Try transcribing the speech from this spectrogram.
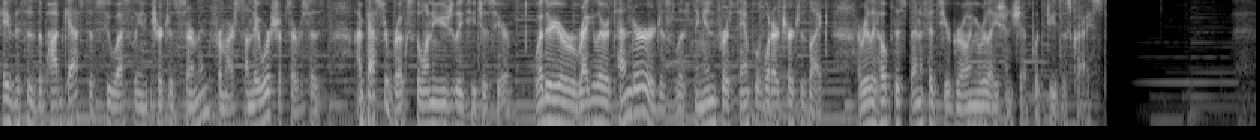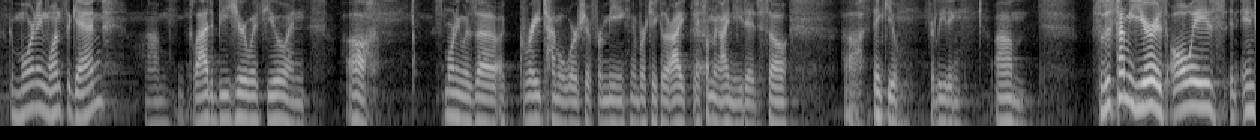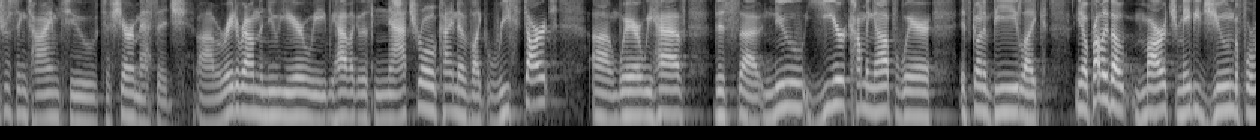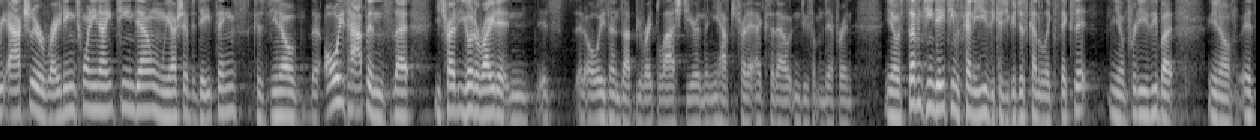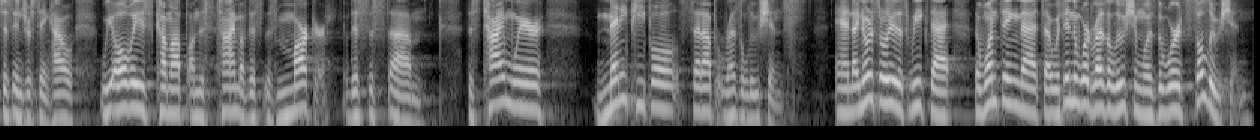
Hey, this is the podcast of Sioux Wesleyan Church's sermon from our Sunday worship services. I'm Pastor Brooks, the one who usually teaches here. Whether you're a regular attender or just listening in for a sample of what our church is like, I really hope this benefits your growing relationship with Jesus Christ. Good morning once again. I'm glad to be here with you. And oh, this morning was a, a great time of worship for me in particular. I, it's something I needed. So uh, thank you for leading. Um, so this time of year is always an interesting time to to share a message. Um, right around the new year, we we have like this natural kind of like restart um, where we have this uh, new year coming up where it's going to be like you know, probably about March, maybe June before we actually are writing 2019 down when we actually have to date things. Because, you know, that always happens that you try to, you go to write it and it's, it always ends up you write the last year and then you have to try to exit out and do something different. You know, 17 to 18 was kind of easy because you could just kind of like fix it, you know, pretty easy. But, you know, it's just interesting how we always come up on this time of this, this marker, this, this, um, this time where many people set up resolutions and I noticed earlier this week that the one thing that uh, within the word resolution was the word solution.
